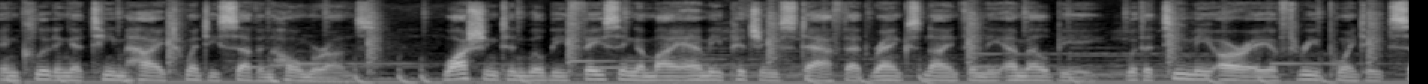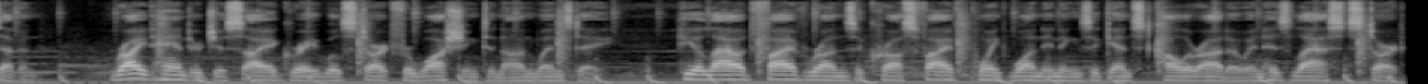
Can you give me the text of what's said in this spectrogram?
including a team-high 27 home runs. Washington will be facing a Miami pitching staff that ranks 9th in the MLB, with a team ERA of 3.87. Right-hander Josiah Gray will start for Washington on Wednesday. He allowed 5 runs across 5.1 innings against Colorado in his last start.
